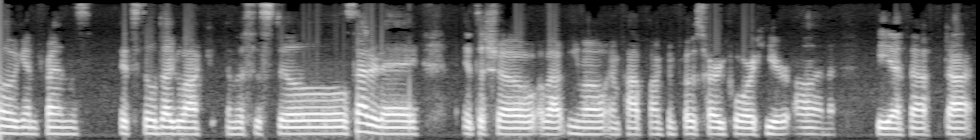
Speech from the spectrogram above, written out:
Hello again, friends. It's still Doug Locke, and this is still Sadderday. It's a show about emo and pop punk and post hardcore here on BFF.fm.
